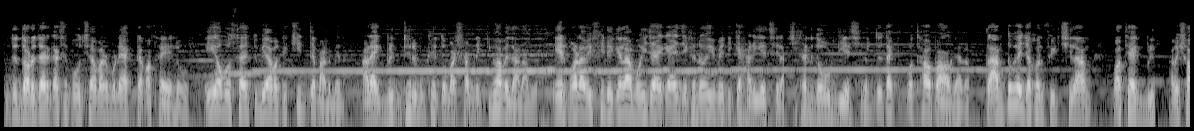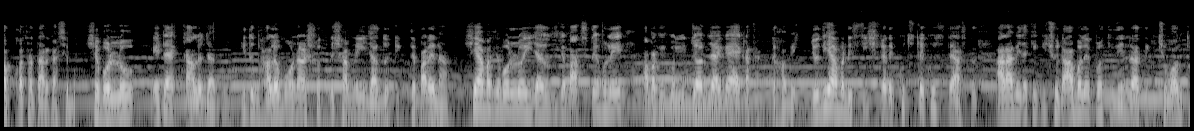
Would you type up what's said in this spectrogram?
কিন্তু দরজার কাছে পৌঁছে আমার মনে একটা কথা এলো। এই অবস্থায় তুমি আমাকে চিনতে পারবে না। আর এক বৃদ্ধের মুখে তোমার সামনে কীভাবে দাঁড়াবো? এরপর আমি ফিরে গেলাম ওই জায়গায় যেখানে ওই মেয়েটিকে হারিয়েছিলাম। সেখানে দৌড় দিয়েছিলাম। কিন্তু তাকে কোথাও পাওয়া গেল ক্লান্ত হয়ে যখন ফিরছিলাম পথে এক আমি সব কথা তার কাছে সে বলল, এটা এক কালো জাদু। কিন্তু ভালো মন আর সত্যের সামনে এই জাদু টিকতে পারে না। সে আমাকে বলল, এই জাদু থেকে বাঁচতে হলে আমাকে কোন নির্জন জায়গায় একা থাকতে হবে। যদি আমার স্ত্রী সেখানে খুঁজতে খুঁজতে আসতে আর আমি তাকে কিছু না বলে প্রতিদিন রাতে কিছু মন্ত্র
